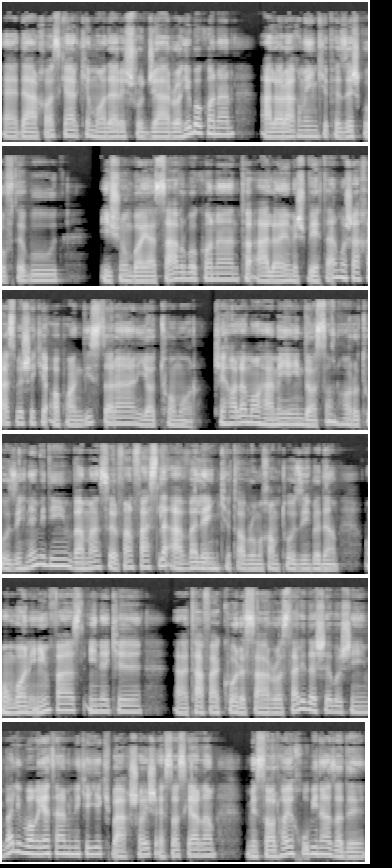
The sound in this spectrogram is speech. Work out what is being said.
درخواست کرد که مادرش رو جراحی بکنن علا رقم این که پزشک گفته بود ایشون باید صبر بکنن تا علائمش بهتر مشخص بشه که آپاندیس دارن یا تومور. که حالا ما همه این داستان ها رو توضیح نمیدیم و من صرفا فصل اول این کتاب رو می‌خوام توضیح بدم. عنوان این فصل اینه که تفکر سرراستری داشته باشیم ولی واقعیت همینه که یک بخشهایش احساس کردم مثالهای خوبی نزده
